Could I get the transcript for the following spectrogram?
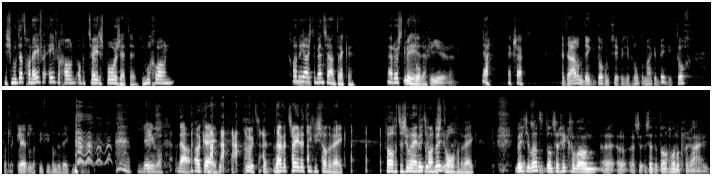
Dus je moet dat gewoon even, even gewoon op het tweede spoor zetten. Je moet gewoon, gewoon de juiste mensen aantrekken. En rust creëren. creëren. Exact. En daarom denk ik toch, om het cirkeltje rond te maken, denk ik toch dat Leclerc de Latifi van de week moet zijn. Jemig. Nou, oké. Goed. We hebben twee Latifi's van de week. Volgend seizoen Maar heet het gewoon de strol van de week. Weet Ja, je wat? goed. Dan zeg ik gewoon, eh, eh, z- zet het dan gewoon op Ferrari.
